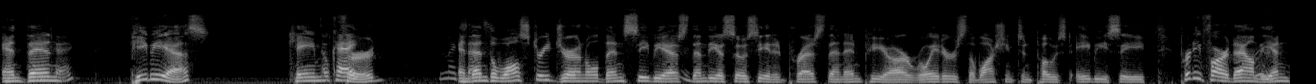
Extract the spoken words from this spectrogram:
and then Mm-hmm. Okay. PBS came Okay. third. Makes and then the Wall Street Journal, then CBS, hmm. then the Associated Press, then NPR, Reuters, the Washington Post, ABC. Pretty far down, the hmm.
